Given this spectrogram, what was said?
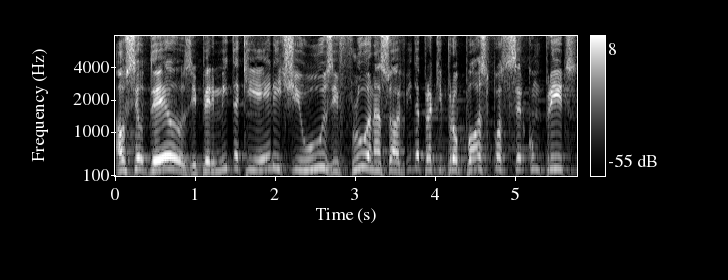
ao seu Deus e permita que Ele te use e flua na sua vida para que propósitos possam ser cumpridos.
